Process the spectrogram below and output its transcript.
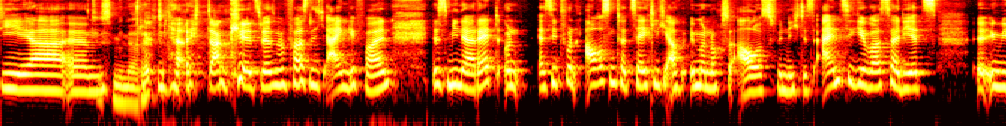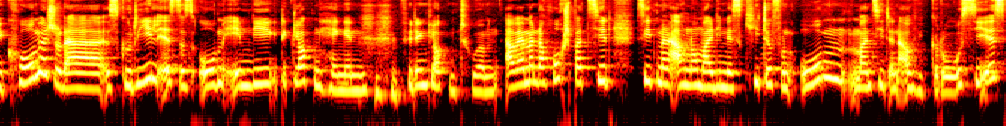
der ähm, das Minarett. Minarett, danke, jetzt wäre es mir fast nicht eingefallen. Das Minarett und er sieht von außen tatsächlich auch immer noch so aus, finde ich. Das Einzige, was halt jetzt irgendwie komisch oder skurril ist, dass oben eben die, die Glocken hängen für den Glockenturm. Aber wenn man da hochspaziert, sieht man auch nochmal die Meskite von oben. Man sieht dann auch, wie groß sie ist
